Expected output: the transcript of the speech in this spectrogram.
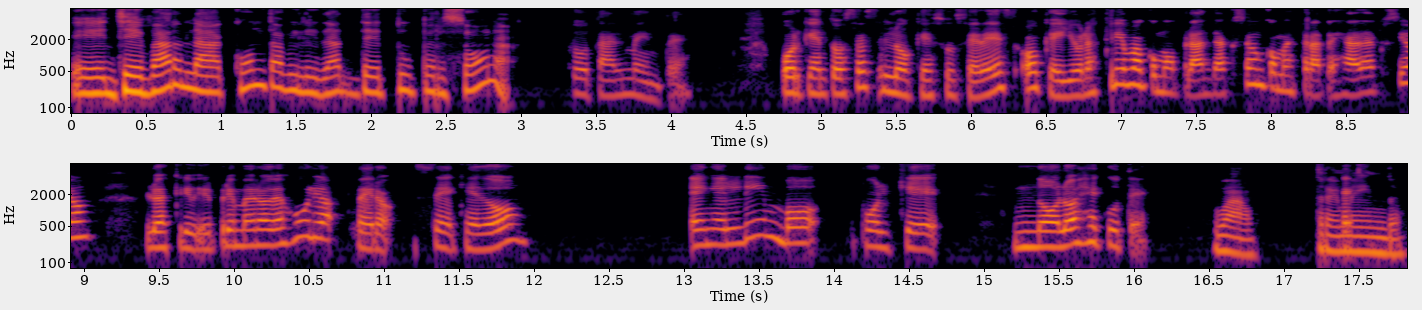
eh, llevar la contabilidad de tu persona. Totalmente. Porque entonces lo que sucede es, ok, yo lo escribo como plan de acción, como estrategia de acción, lo escribí el primero de julio, pero se quedó en el limbo porque no lo ejecuté. Wow, tremendo.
